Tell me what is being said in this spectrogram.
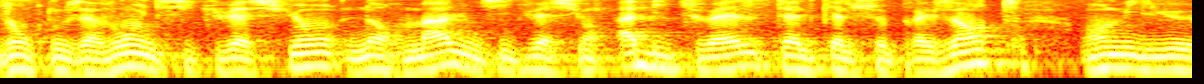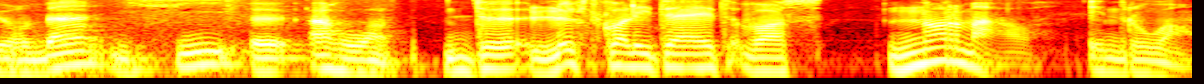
donc nous avons une situation normale, une situation habituelle telle qu'elle se présente en milieu urbain ici euh, à Rouen. De luchtkwaliteit was normaal in Rouen.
